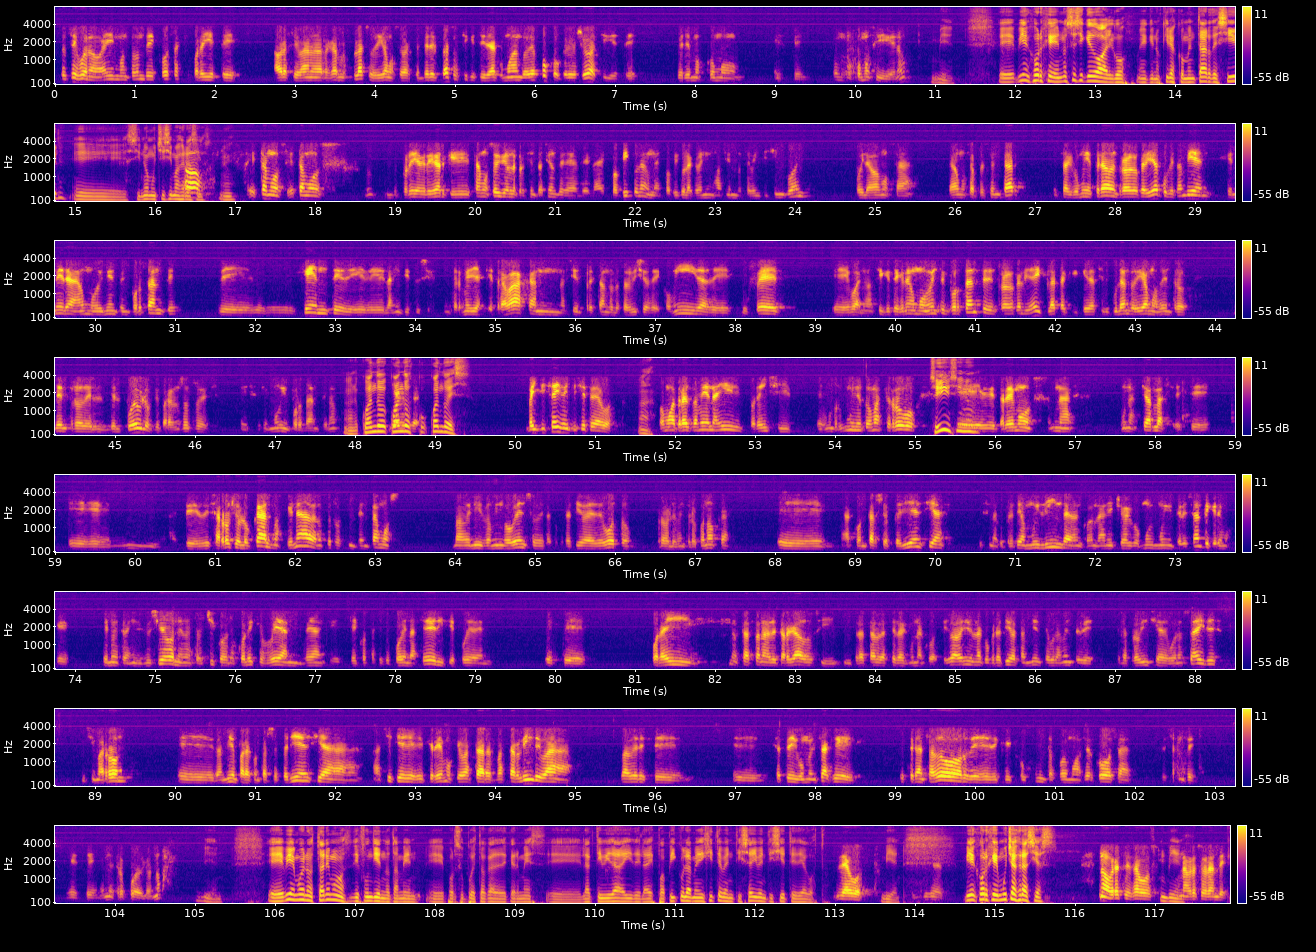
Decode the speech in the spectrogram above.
Entonces, bueno, hay un montón de cosas que por ahí este, ahora se van a alargar los plazos, digamos, se va a extender el plazo, así que se irá acomodando de a poco, creo yo, así que este, veremos cómo, este, cómo, sigue, ¿no? Bien. Eh, bien, Jorge, no sé si quedó algo eh, que nos quieras comentar, decir, eh, si no, muchísimas gracias. estamos, estamos, por ahí agregar que estamos hoy en la presentación de la, de la expopícola, una expopícola que venimos haciendo hace 25 años, hoy la vamos a, la vamos a presentar, es algo muy esperado dentro de la localidad porque también genera un movimiento importante de, gente, de, las instituciones intermedias que trabajan, así prestando los servicios de comida, de buffet, eh, bueno, así que se crea un momento importante dentro de la localidad y plata que queda circulando, digamos, dentro dentro del, pueblo, que para nosotros es, es, muy importante, ¿no? ¿cuándo, ¿cuándo, ¿Cuándo es? 26 27 de agosto. Ah. Vamos a traer también ahí, por ahí si un, un minuto más te robo, sí, sí, eh, traemos unas, unas charlas este, eh, de desarrollo local más que nada, nosotros intentamos, va a venir Domingo Benzo de la cooperativa de Devoto, probablemente lo conozca, eh, a contar su experiencia. Es una cooperativa muy linda, han, hecho algo muy muy interesante. Queremos que, nuestras instituciones, nuestros chicos de los colegios vean vean que, hay cosas que se pueden hacer y que pueden este, por ahí no estar tan aletargados y, tratar de hacer alguna cosa. Y va a venir una cooperativa también seguramente de, la provincia de Buenos Aires, de Cimarrón, eh, también para contar su experiencia. Así que creemos que va a estar va a estar lindo y va, va a haber este eh, ya te digo, un mensaje esperanzador de, que conjuntos podemos hacer cosas interesantes este, en nuestro pueblo, ¿no? Bien. Eh, bien, bueno, estaremos difundiendo también, eh, por supuesto, acá desde Kermés, eh, la actividad ahí de la Expo Apícola. Me dijiste 26 y 27 de agosto. De agosto. Bien. Bien, Jorge, muchas gracias. No, gracias a vos. Un abrazo grande.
